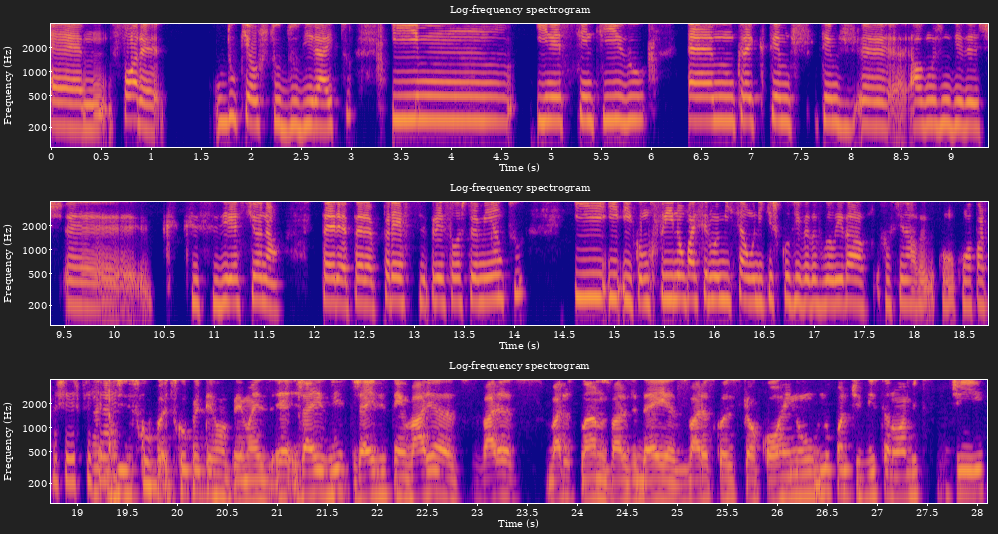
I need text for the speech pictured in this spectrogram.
um, fora do que é o estudo do direito e, um, e nesse sentido um, creio que temos, temos uh, algumas medidas uh, que, que, se direcionam para, para, para, esse, para esse alastramento e, e, e, como referi, não vai ser uma missão única e exclusiva da vogalidade relacionada com, com a parte das saídas profissionais. Desculpa, desculpa interromper, mas é, já, existe, já existem várias, várias, vários planos, várias ideias, várias coisas que ocorrem no, no ponto de vista no âmbito de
